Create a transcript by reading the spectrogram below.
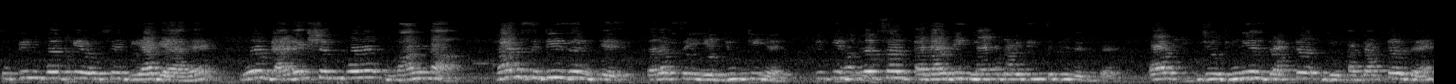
सुप्रीम कोर्ट के ओर से दिया गया है, वो डायरेक्शन को मानना हर सिटीजन के तरफ़ से ये ड्यूटी है, क्योंकि हम लोग सब अबाइडिंग लैंड अबाइडिंग सिटीजन है। और जो जूनियर डॉक्टर जो डॉक्टर्स हैं,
